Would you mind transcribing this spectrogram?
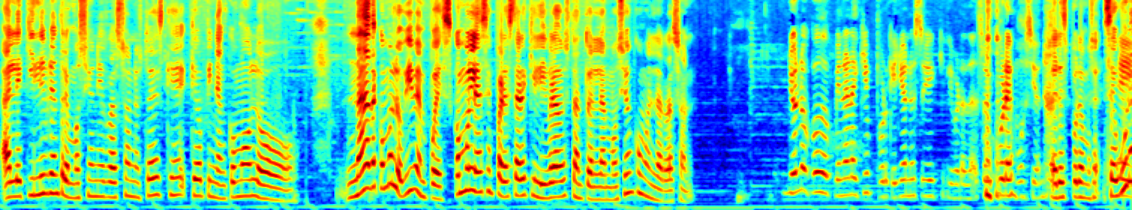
al equilibrio entre emoción y razón? ¿Ustedes qué, qué opinan? ¿Cómo lo... Nada, ¿cómo lo viven? Pues, ¿cómo le hacen para estar equilibrados tanto en la emoción como en la razón? Yo no puedo opinar aquí porque yo no estoy equilibrada, soy pura emoción. Eres pura emoción. ¿Segura?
